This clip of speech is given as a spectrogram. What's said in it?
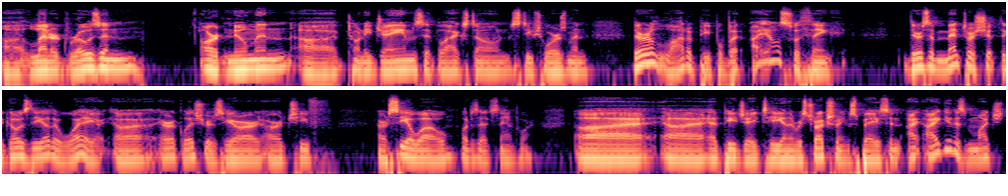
uh, Leonard Rosen, Art Newman, uh, Tony James at Blackstone, Steve Schwarzman, there are a lot of people, but I also think there's a mentorship that goes the other way. Uh, Eric Lischers here, our, our chief, our COO, what does that stand for? Uh, at PJT in the restructuring space, and I, I, get as much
